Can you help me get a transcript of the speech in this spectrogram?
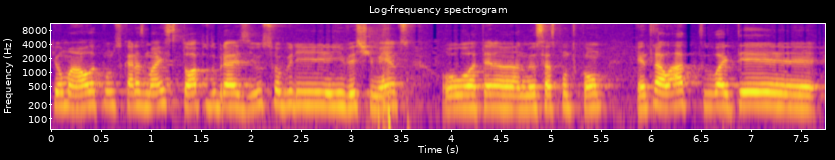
ter uma aula com um dos caras mais tops do Brasil sobre investimentos, ou até no meu sucesso.com. Entra lá, tu vai ter.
